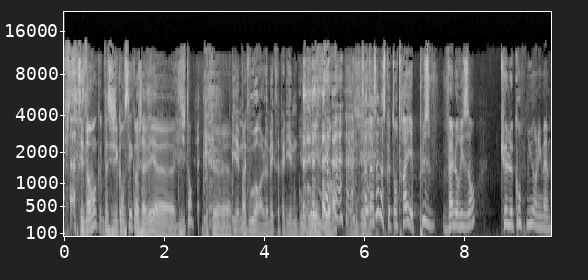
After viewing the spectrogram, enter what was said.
C'est vraiment parce que j'ai commencé quand j'avais euh, 18 ans. Donc euh. Gour, le mec s'appelle Yem Gour. C'est intéressant parce que ton travail est plus valorisant que le contenu en lui-même.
